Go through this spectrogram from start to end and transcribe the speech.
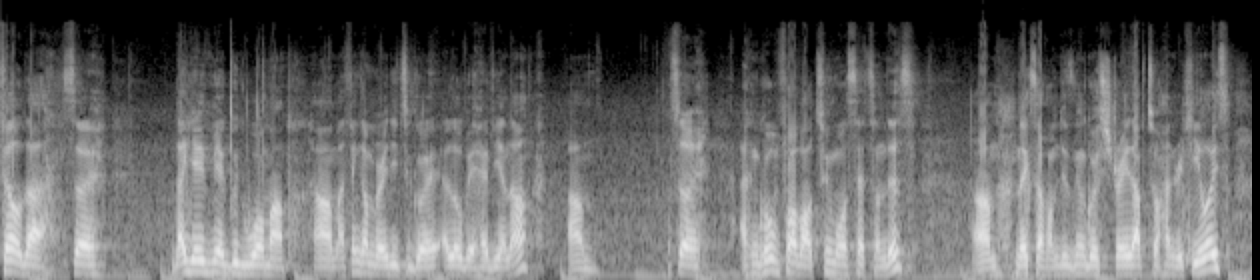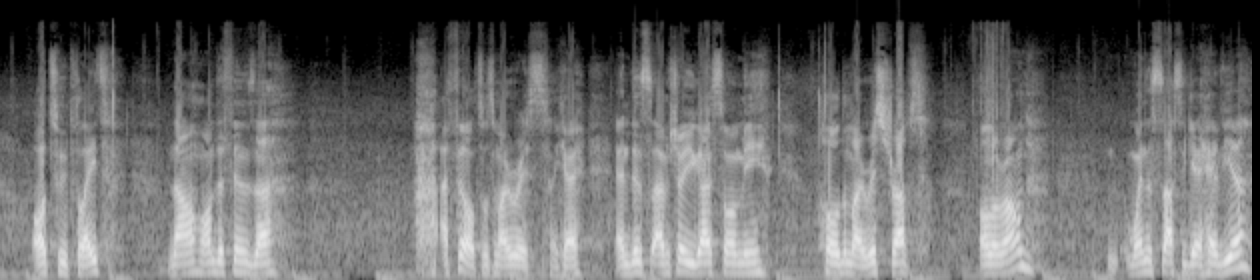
Felt that. So that gave me a good warm up. Um, I think I'm ready to go a little bit heavier now. Um, so I can go for about two more sets on this. Um, next up, I'm just gonna go straight up to 100 kilos or two plates. Now, one of the things that I felt was my wrist, okay? And this, I'm sure you guys saw me holding my wrist straps all around. When it starts to get heavier,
